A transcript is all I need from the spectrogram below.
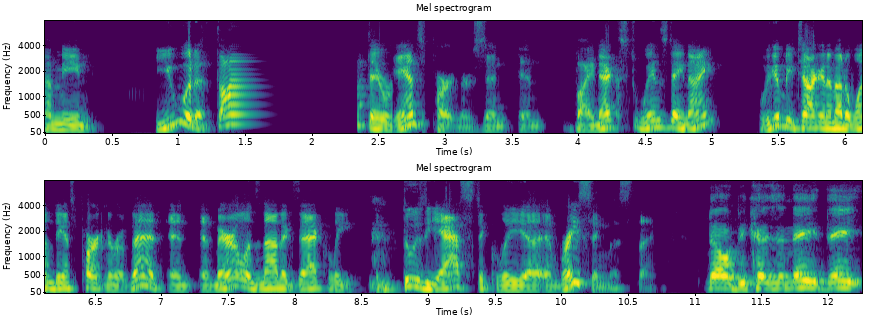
I mean, you would have thought they were dance partners, and and by next Wednesday night, we could be talking about a one dance partner event, and, and Maryland's not exactly enthusiastically uh, embracing this thing. No, because and they they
